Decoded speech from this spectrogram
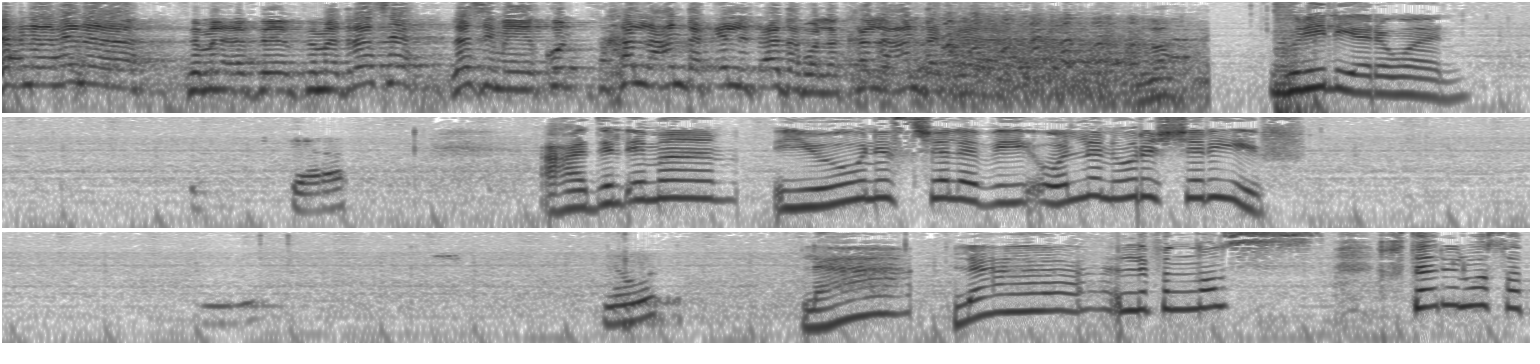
إحنا هنا في م- في- في مدرسة لازم يكون تخلى عندك قلة أدب ولا تخلى عندك آه، الله. قولي لي يا روان. اختيارات عادل إمام يونس شلبي ولا نور الشريف؟ نور لا لا اللي في النص. اختاري الوسط.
